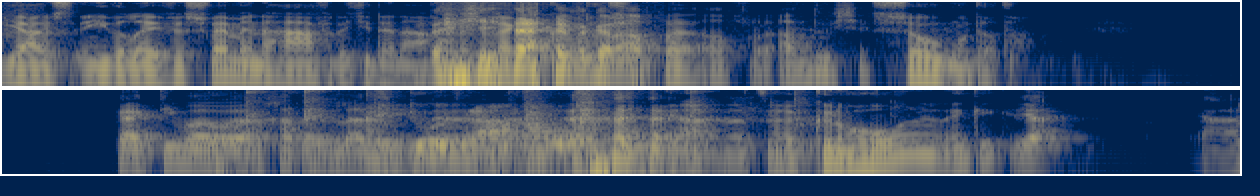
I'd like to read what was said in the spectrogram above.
Juist, en je wil even zwemmen in de haven dat je daarna lekker kan douchen. af, eh, af, afdouchen. Zo moet dat. Kijk, Timo eh, gaat even laten zien. Ik doe het de- raam open. Ja, dat eh, kunnen we horen, denk ik. Ja, ja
